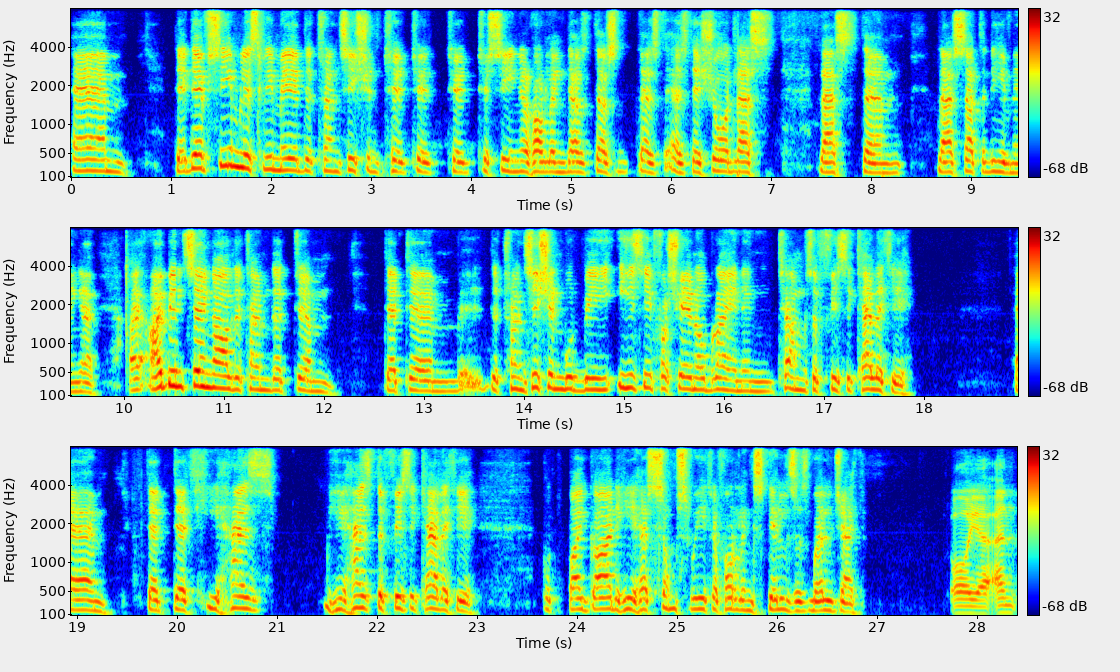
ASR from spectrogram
um, they, they've seamlessly made the transition to to to, to senior hurling does does as as they showed last last um last Saturday evening. Uh, I I've been saying all the time that um that um the transition would be easy for Shane O'Brien in terms of physicality. Um that that he has he has the physicality, but by God he has some suite of hurling skills as well, Jack. Oh yeah, and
